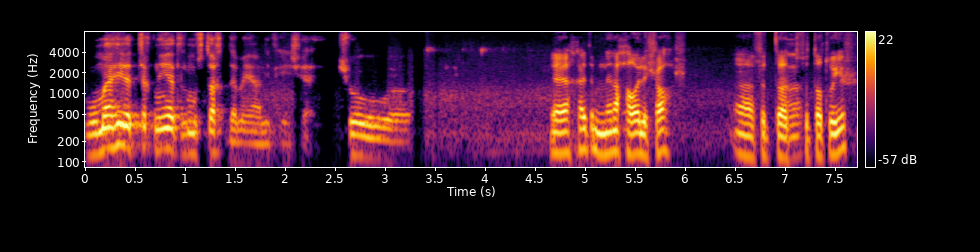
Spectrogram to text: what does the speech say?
وما هي التقنيات المستخدمة يعني في إنشائها؟ شو آه، خدت مننا حوالي شهر آه، في آه. في التطوير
